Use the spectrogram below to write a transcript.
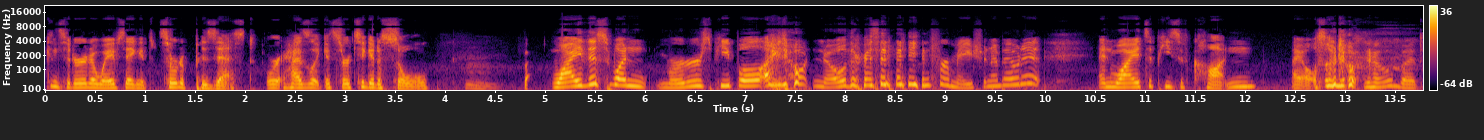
consider it a way of saying it's sort of possessed, or it has like it starts to get a soul. Hmm. But why this one murders people, I don't know. There isn't any information about it, and why it's a piece of cotton, I also don't know. But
